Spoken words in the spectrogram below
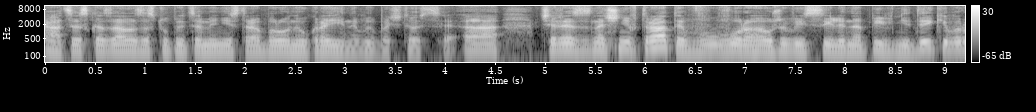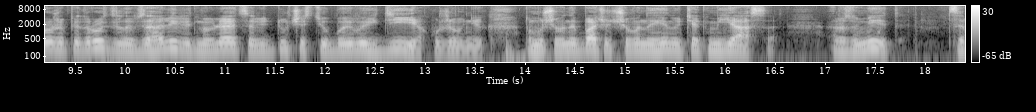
А, це сказала заступниця міністра оборони України, вибачте, ось це. А через значні втрати ворога у живій силі на півдні деякі ворожі підрозділи взагалі відмовляються від участі у бойових діях уже у них, тому що вони бачать, що вони гинуть як м'яса. Розумієте? Це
